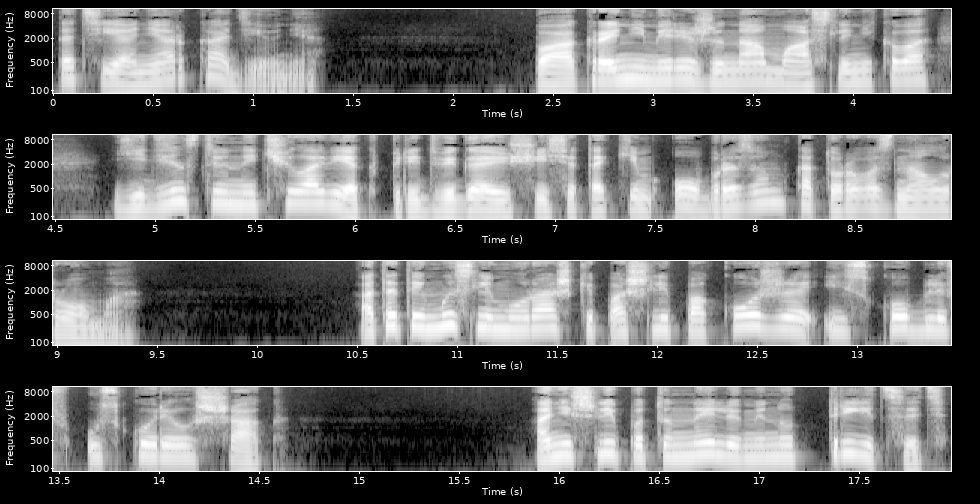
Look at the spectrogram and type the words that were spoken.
Татьяне Аркадьевне. По крайней мере, жена Масленникова — единственный человек, передвигающийся таким образом, которого знал Рома. От этой мысли мурашки пошли по коже, и Скоблев ускорил шаг. Они шли по туннелю минут тридцать,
